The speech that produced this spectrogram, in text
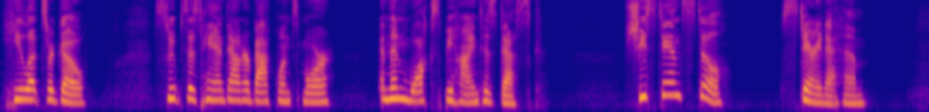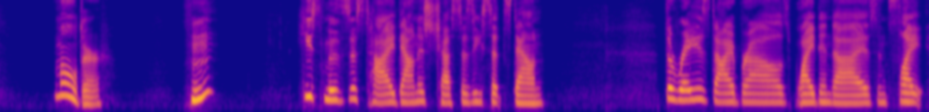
He lets her go sweeps his hand down her back once more, and then walks behind his desk. She stands still, staring at him. Mulder. Hmm? He smooths his tie down his chest as he sits down. The raised eyebrows, widened eyes, and slight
